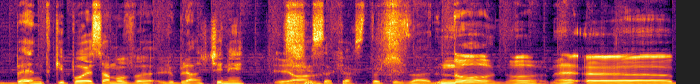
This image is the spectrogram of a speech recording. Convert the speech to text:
band ki poje samo v ljubljanščini. Ja. Še so kaj stoti zadnji. No, no, ne. Uh,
